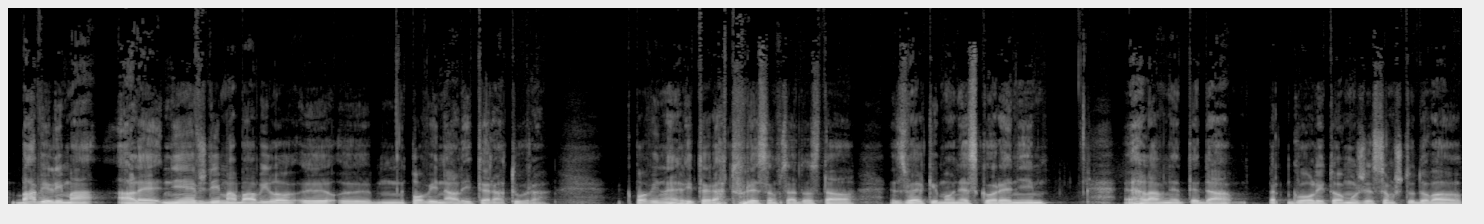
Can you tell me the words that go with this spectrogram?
bavili ma, ale nie vždy ma bavilo e, e, povinná literatúra. K povinnej literatúre som sa dostal s veľkým oneskorením, hlavne teda kvôli tomu, že som študoval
